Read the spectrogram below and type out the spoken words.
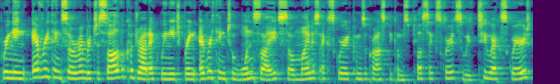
bringing everything, so remember to solve a quadratic, we need to bring everything to one side. So minus x squared comes across, becomes plus x squared. So we have 2x squared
